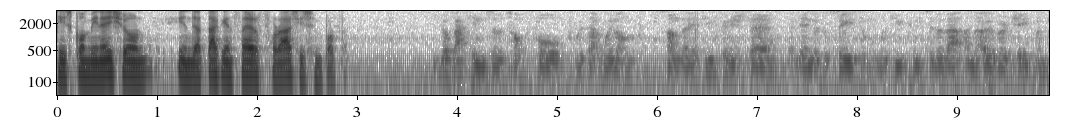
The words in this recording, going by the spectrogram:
his combination in the attacking third for us is important. You got back into the top four with that win on Sunday. If you finish there at the end of the season, you consider that an overachievement?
